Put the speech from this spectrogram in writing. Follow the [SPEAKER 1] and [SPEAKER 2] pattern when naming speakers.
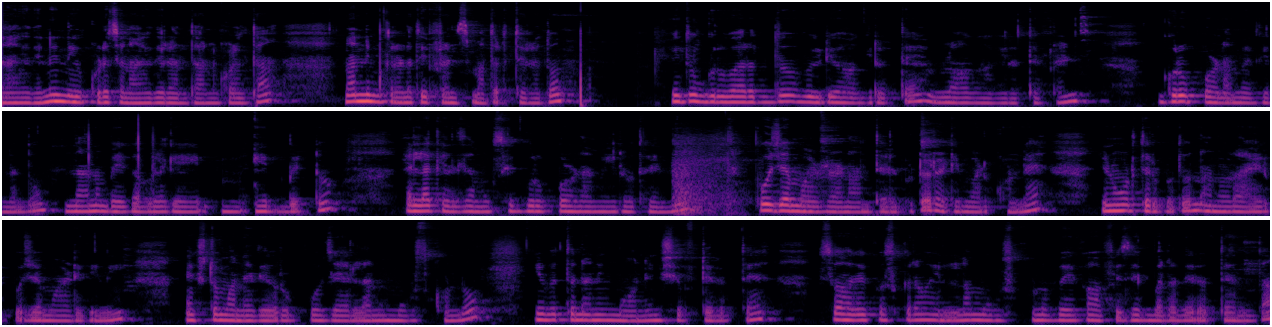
[SPEAKER 1] ಚೆನ್ನಾಗಿದ್ದೀನಿ ನೀವು ಕೂಡ ಚೆನ್ನಾಗಿದ್ದೀರ ಅಂತ ಅಂದ್ಕೊಳ್ತಾ ನಾನು ನಿಮ್ಮ ಕನ್ನಡತಿ ಫ್ರೆಂಡ್ಸ್ ಮಾತಾಡ್ತಿರೋದು. ಇದು ಗುರುವಾರದ್ದು ವಿಡಿಯೋ ಆಗಿರುತ್ತೆ ವ್ಲಾಗ್ ಆಗಿರುತ್ತೆ ಫ್ರೆಂಡ್ಸ್ ಗುರುಪೂರ್ಣಿಮೆ ದಿನದ್ದು ನಾನು ಬೇಗ ಬೆಳಗ್ಗೆ ಎದ್ದುಬಿಟ್ಟು ಎಲ್ಲ ಕೆಲಸ ಮುಗಿಸಿ ಗುರುಪೂರ್ಣಿಮೆ ಇರೋದ್ರಿಂದ ಪೂಜೆ ಮಾಡೋಣ ಅಂತ ಹೇಳ್ಬಿಟ್ಟು ರೆಡಿ ಮಾಡಿಕೊಂಡೆ. ನೀವು ನೋಡ್ತಿರ್ಬೋದು, ನಾನು ರಾಯರ್ ಪೂಜೆ ಮಾಡಿದ್ದೀನಿ ನೆಕ್ಸ್ಟು ಮನೆ ದೇವರು ಪೂಜೆ ಎಲ್ಲನೂ ಮುಗಿಸ್ಕೊಂಡು, ಇವತ್ತು ನನಗೆ ಮಾರ್ನಿಂಗ್ ಶಿಫ್ಟ್ ಇರುತ್ತೆ. ಸೊ ಅದಕ್ಕೋಸ್ಕರ ಎಲ್ಲ ಮುಗಿಸ್ಕೊಂಡು ಬೇಗ ಆಫೀಸಿಗೆ ಬರೋದಿರುತ್ತೆ ಅಂತ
